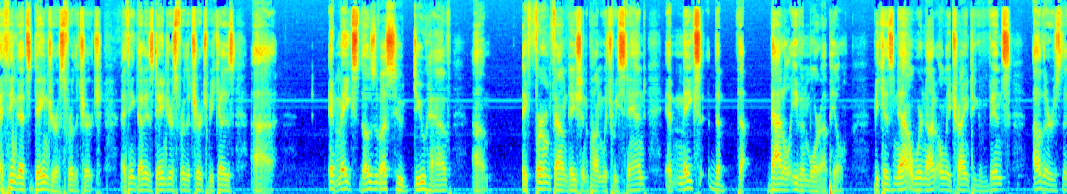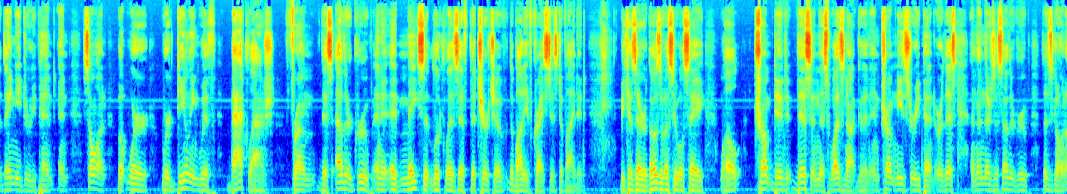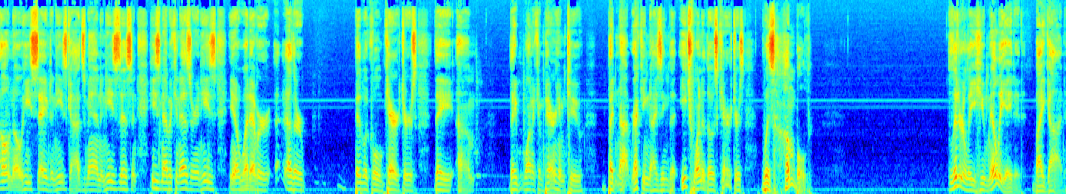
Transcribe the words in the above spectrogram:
I think that's dangerous for the church. I think that is dangerous for the church because uh, it makes those of us who do have um, a firm foundation upon which we stand, it makes the the battle even more uphill because now we're not only trying to convince others that they need to repent and so on, but we're we're dealing with backlash from this other group, and it, it makes it look as if the church of the body of Christ is divided, because there are those of us who will say, well. Trump did this and this was not good, and Trump needs to repent, or this. And then there's this other group that's going, oh no, he's saved and he's God's man, and he's this, and he's Nebuchadnezzar, and he's, you know, whatever other biblical characters they um, they want to compare him to, but not recognizing that each one of those characters was humbled, literally humiliated by God,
